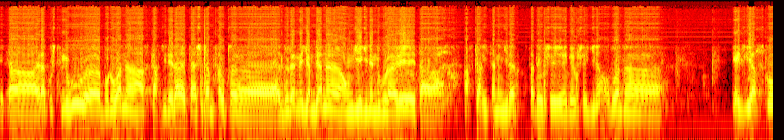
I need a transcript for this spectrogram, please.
eta erakusten dugu eh, buruan azkar girela, eta esperantzaut eh, heldu den egin dean ongi eginen dugula ere, eta azkar izanen gira, eta deuse, deuse egina, orduan egiazko,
